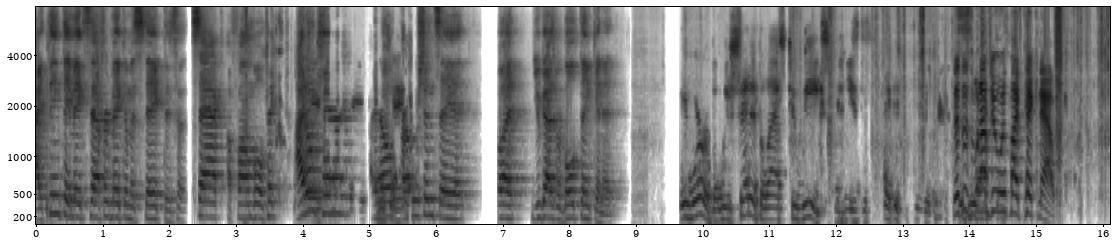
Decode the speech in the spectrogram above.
I think they make Stafford make a mistake. There's a sack, a fumble, pick. I don't care. I know Okay. probably shouldn't say it, but you guys were both thinking it. We were, but we've said it the last two weeks, and he's decided to. This is what I'm doing with my pick now.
